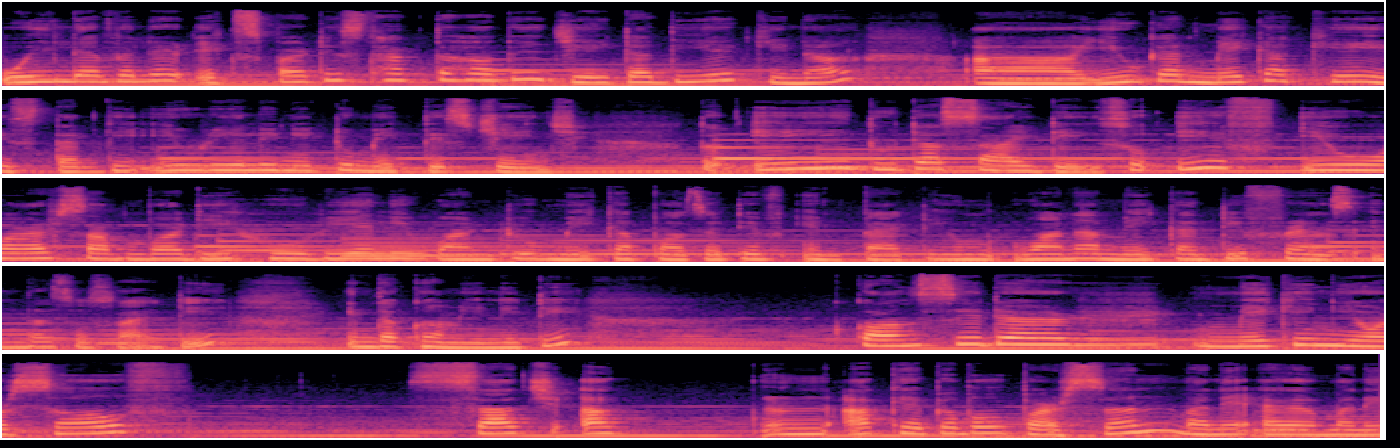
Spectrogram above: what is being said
ওই লেভেলের এক্সপার্টিস থাকতে হবে যেটা দিয়ে কিনা you can make a case that the you really need to make this change তো এই দুটা সাইডে so if you are somebody who really want to make a positive impact you want a make a difference in the society in the community consider making yourself such a a capable person মানে মানে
